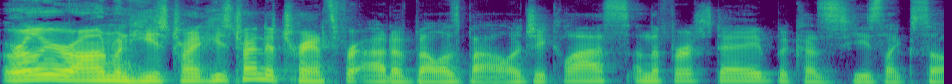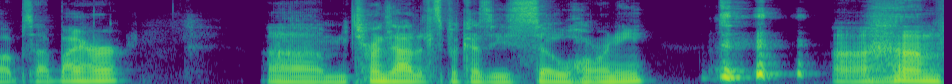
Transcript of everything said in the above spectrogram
Earlier on, when he's trying, he's trying to transfer out of Bella's biology class on the first day because he's like so upset by her. Um, turns out it's because he's so horny. um,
